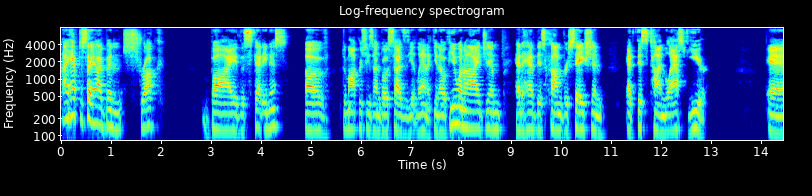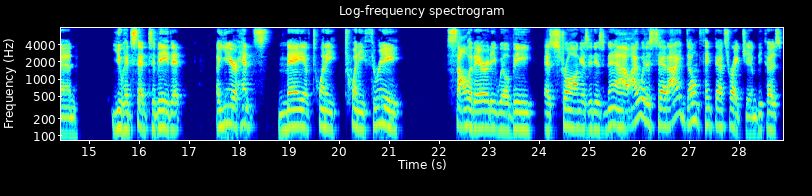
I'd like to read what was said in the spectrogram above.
I have to say, I've been struck by the steadiness of democracies on both sides of the Atlantic. You know, if you and I, Jim, had had this conversation at this time last year, and you had said to me that a year hence, May of 2023, solidarity will be as strong as it is now, I would have said, I don't think that's right, Jim, because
